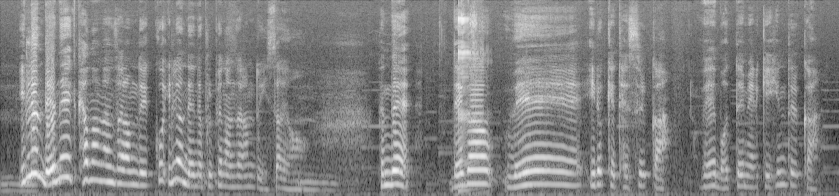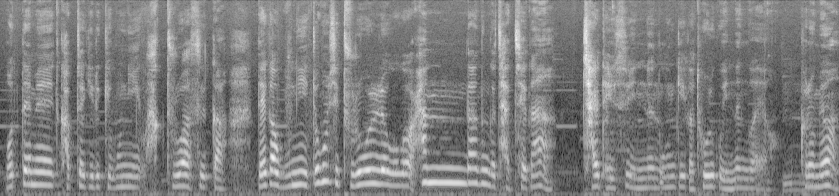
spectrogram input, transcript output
음. 1년 내내 편안한 사람도 있고 1년 내내 불편한 사람도 있어요. 음. 근데 내가 왜 이렇게 됐을까? 왜 뭐 때문에 이렇게 힘들까? 뭐 때문에 갑자기 이렇게 운이 확 들어왔을까? 내가 운이 조금씩 들어오려고 한다는 것 자체가 잘 될 수 있는 운기가 돌고 있는 거예요. 음. 그러면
